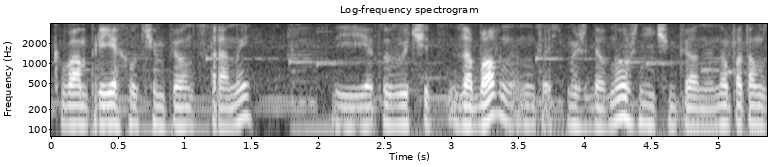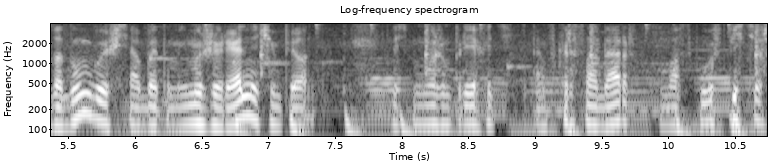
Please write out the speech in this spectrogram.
к вам приехал чемпион страны. И это звучит забавно, ну, то есть мы же давно уже не чемпионы, но потом задумываешься об этом, и мы же реально чемпионы. То есть мы можем приехать там, в Краснодар, в Москву, в Питер.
